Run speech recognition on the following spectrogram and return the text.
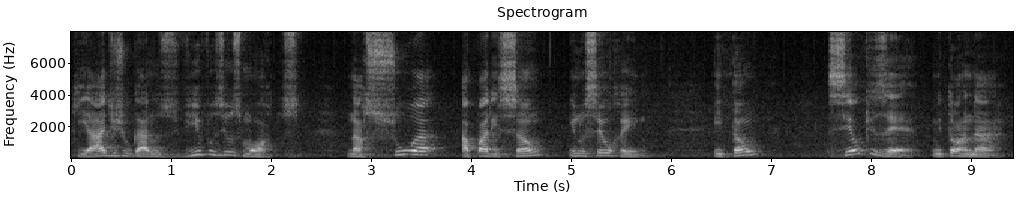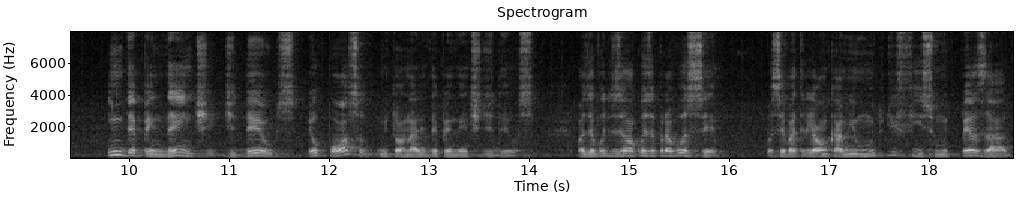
que há de julgar os vivos e os mortos, na sua aparição e no seu reino. Então, se eu quiser me tornar independente de Deus, eu posso me tornar independente de Deus. Mas eu vou dizer uma coisa para você. Você vai trilhar um caminho muito difícil, muito pesado,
